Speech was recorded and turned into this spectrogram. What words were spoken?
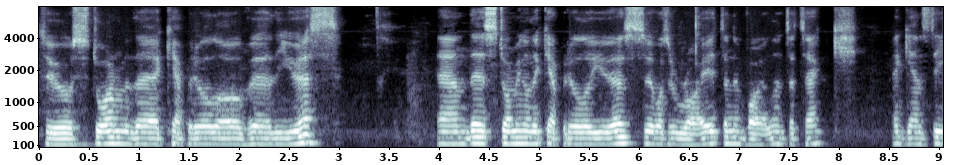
to storm the Capitol of the U.S. And the storming of the Capitol of the U.S. was a riot and a violent attack against the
